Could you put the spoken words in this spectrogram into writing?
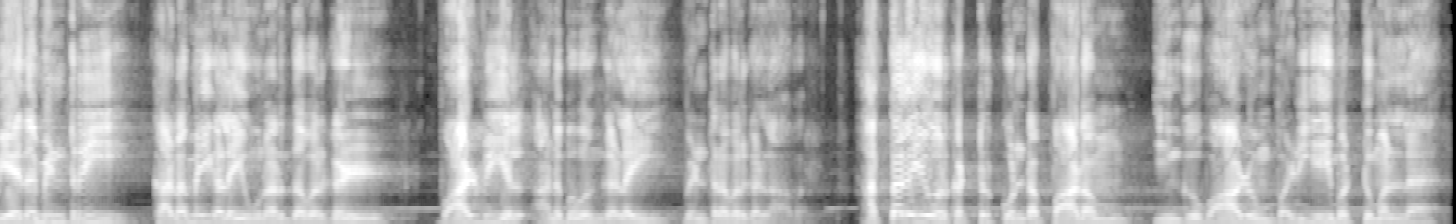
பேதமின்றி கடமைகளை உணர்ந்தவர்கள் வாழ்வியல் அனுபவங்களை வென்றவர்களாவர். அத்தகையோர் கற்றுக்கொண்ட பாடம் இங்கு வாழும் வழியை மட்டுமல்ல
